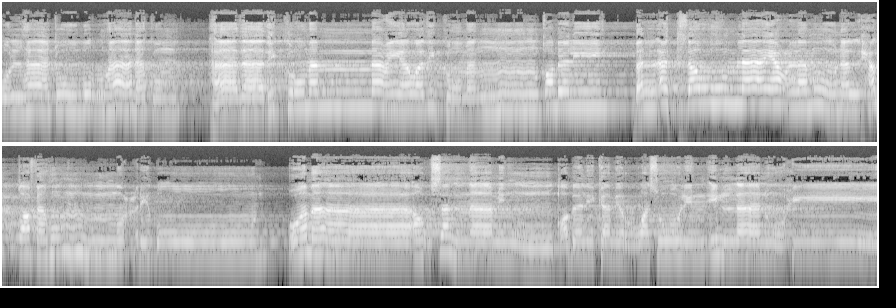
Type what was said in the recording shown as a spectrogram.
قل هاتوا برهانكم هذا ذكر من معي وذكر من قبلي بل أكثرهم لا يعلمون الحق فهم معرضون وما أرسلنا من قبلك من رسول إلا نوحي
